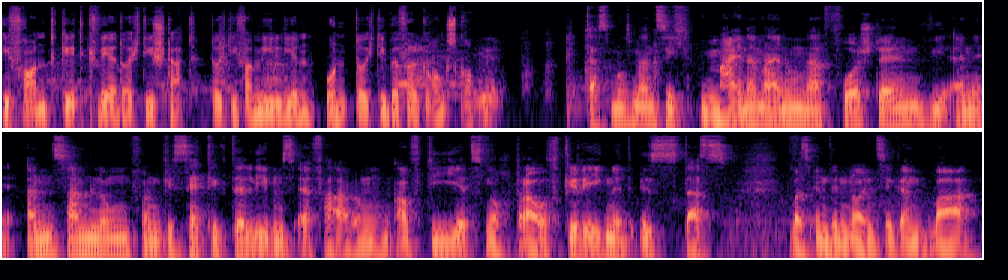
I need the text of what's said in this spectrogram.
Die Front geht quer durch die Stadt, durch die Familien und durch die Bevölkerungsgruppen. Das muss man sich meiner Meinung nach vorstellen wie eine Ansammlung von gesättigter Lebenserfahrung, auf die jetzt noch drauf geregnet ist, das, was in den 90ern war.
